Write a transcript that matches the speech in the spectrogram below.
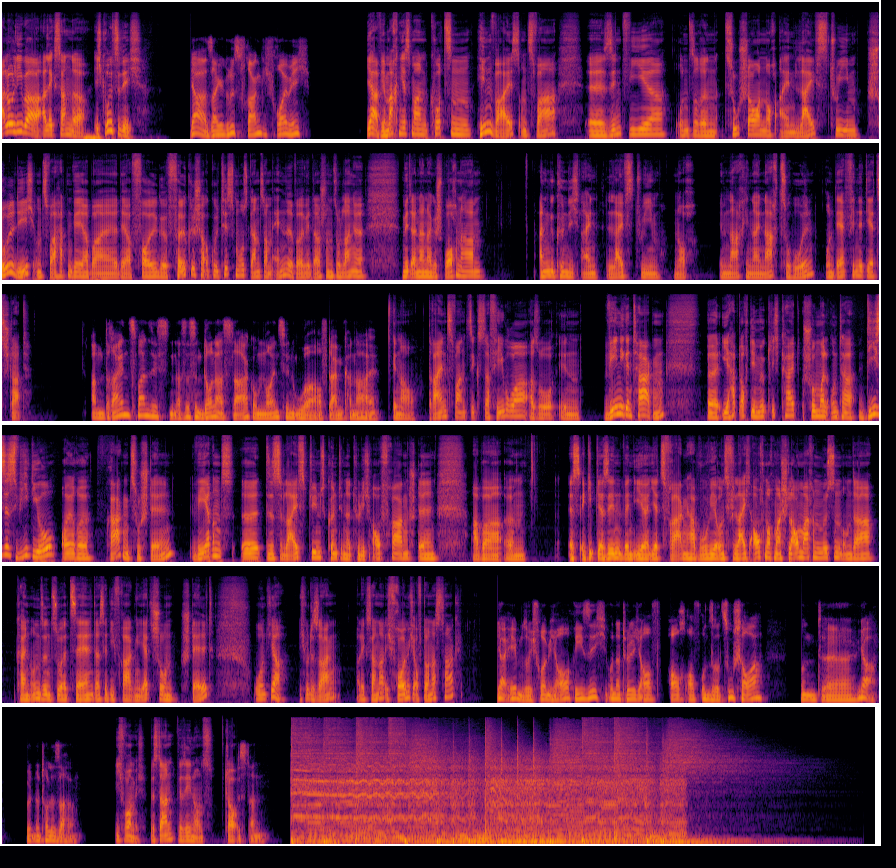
Hallo lieber Alexander, ich grüße dich. Ja, sei gegrüßt, Frank, ich freue mich. Ja, wir machen jetzt mal einen kurzen Hinweis und zwar äh, sind wir unseren Zuschauern noch einen Livestream schuldig und zwar hatten wir ja bei der Folge Völkischer Okkultismus ganz am Ende, weil wir da schon so lange miteinander gesprochen haben, angekündigt, einen Livestream noch im Nachhinein nachzuholen und der findet jetzt statt. Am 23., das ist ein Donnerstag um 19 Uhr auf deinem Kanal. Genau, 23. Februar, also in wenigen Tagen. Äh, ihr habt auch die Möglichkeit, schon mal unter dieses Video eure Fragen zu stellen. Während äh, des Livestreams könnt ihr natürlich auch Fragen stellen, aber ähm, es ergibt ja Sinn, wenn ihr jetzt Fragen habt, wo wir uns vielleicht auch noch mal schlau machen müssen, um da keinen Unsinn zu erzählen, dass ihr die Fragen jetzt schon stellt. Und ja, ich würde sagen, Alexander, ich freue mich auf Donnerstag. Ja, ebenso. Ich freue mich auch riesig und natürlich auf, auch auf unsere Zuschauer. Und äh, ja, wird eine tolle Sache. Ich freue mich. Bis dann, wir sehen uns. Ciao. Bis dann.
